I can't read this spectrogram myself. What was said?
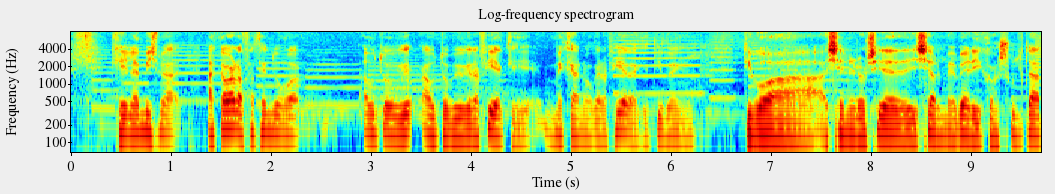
que ela mesma acabara facendo unha autobiografía que mecanografía da que tiven tivo a, a xenerosidade de deixarme ver e consultar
